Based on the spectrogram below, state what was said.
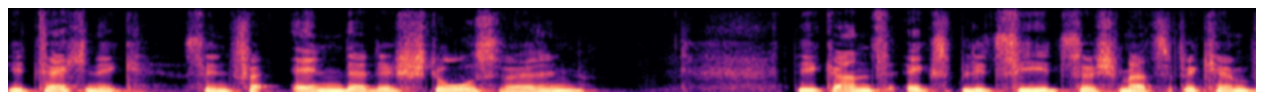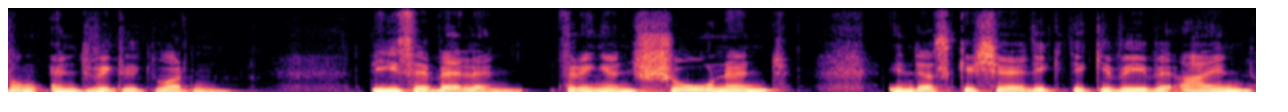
Die Technik sind veränderte Stoßwellen, die ganz explizit zur Schmerzbekämpfung entwickelt wurden. Diese Wellen dringen schonend in das geschädigte Gewebe ein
